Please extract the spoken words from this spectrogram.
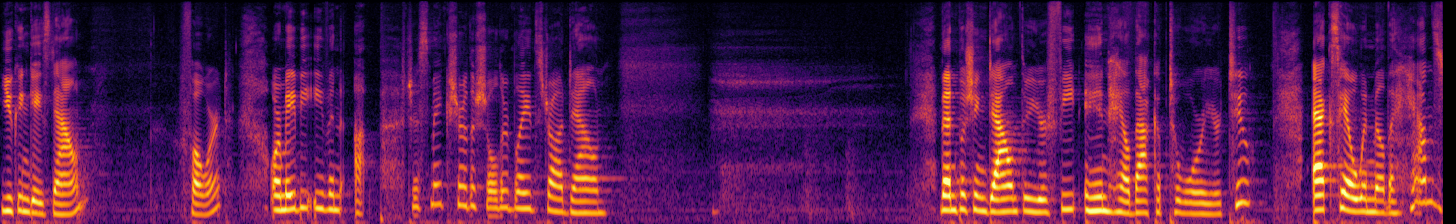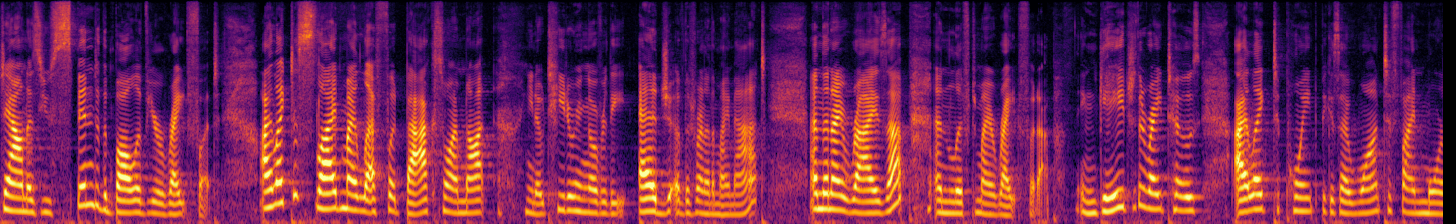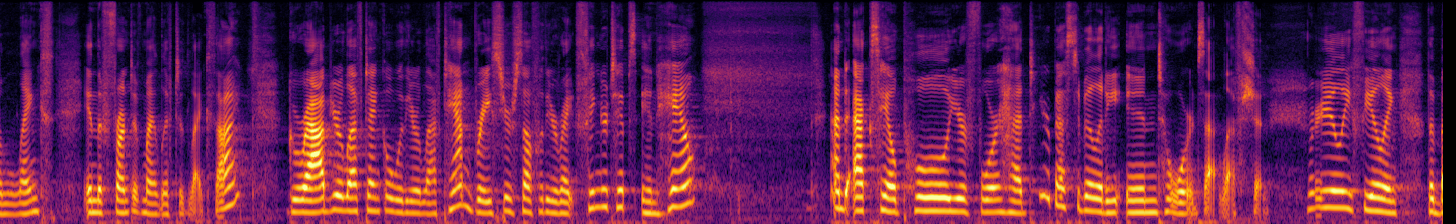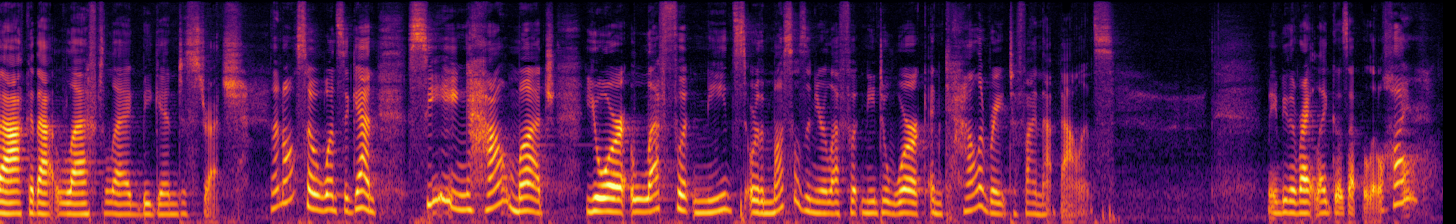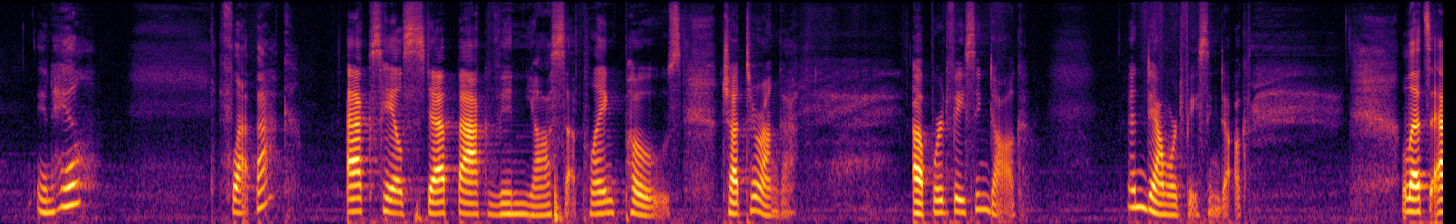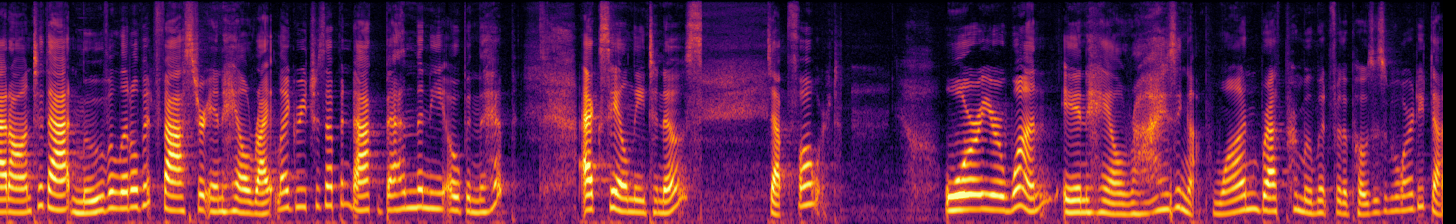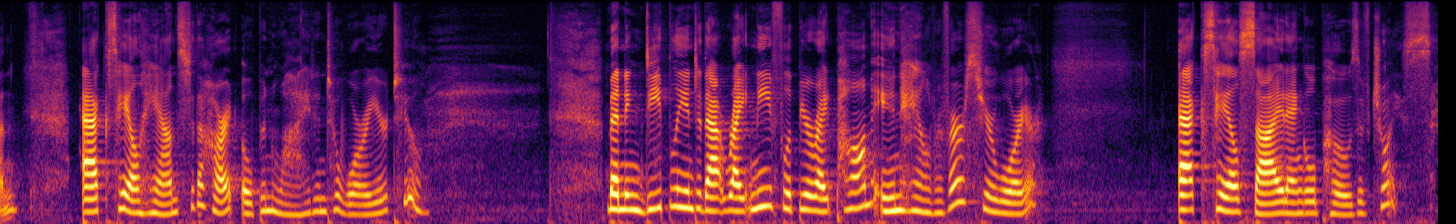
You can gaze down, forward, or maybe even up. Just make sure the shoulder blades draw down. Then pushing down through your feet, inhale back up to warrior two. Exhale, windmill the hands down as you spin to the ball of your right foot. I like to slide my left foot back so I'm not, you know, teetering over the edge of the front of my mat. And then I rise up and lift my right foot up. Engage the right toes. I like to point because I want to find more length in the front of my lifted leg thigh. Grab your left ankle with your left hand. Brace yourself with your right fingertips. Inhale. And exhale, pull your forehead to your best ability in towards that left shin really feeling the back of that left leg begin to stretch. And also, once again, seeing how much your left foot needs, or the muscles in your left foot need to work and calibrate to find that balance. Maybe the right leg goes up a little higher. Inhale, flat back. Exhale, step back, vinyasa, plank pose, chaturanga, upward facing dog, and downward facing dog. Let's add on to that. Move a little bit faster. Inhale, right leg reaches up and back. Bend the knee, open the hip. Exhale, knee to nose. Step forward. Warrior one, inhale, rising up. One breath per movement for the poses we've already done. Exhale, hands to the heart, open wide into warrior two. Bending deeply into that right knee, flip your right palm. Inhale, reverse your warrior. Exhale, side angle pose of choice.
